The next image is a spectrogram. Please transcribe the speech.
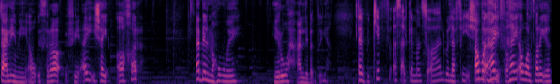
تعليمي أو إثراء في أي شيء آخر قبل ما هو يروح على اللي بده إياه طيب كيف أسأل كمان سؤال ولا في شيء بدك هاي؟ هاي أول طريقة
